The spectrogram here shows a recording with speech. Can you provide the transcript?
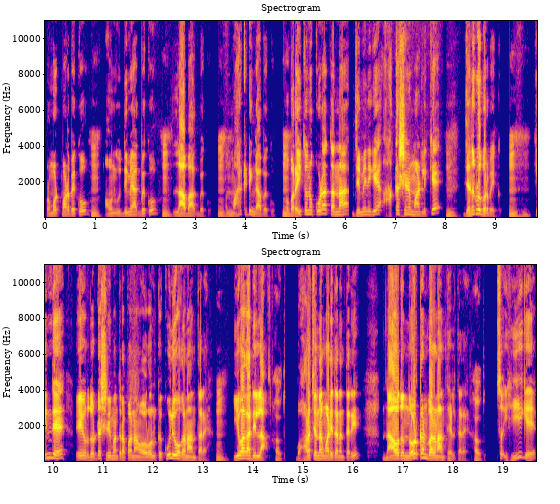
ಪ್ರಮೋಟ್ ಮಾಡಬೇಕು. ಅವನಿಗೆ ಉದ್ದಿಮೆ ಆಗಬೇಕು ಲಾಭ ಆಗಬೇಕು. ಒಂದು ಮಾರ್ಕೆಟಿಂಗ್ ಆಗಬೇಕು. ಒಬ್ಬ ರೈತನು ಕೂಡ ತನ್ನ ಜಮೀನಿಗೆ ಆಕರ್ಷಣೆ ಮಾಡಲಿಕ್ಕೆ ಜನಗಳು ಬರಬೇಕು. ಹಿಂದೆ ಏ ಇವ್ರು ದೊಡ್ಡ ಶ್ರೀಮಂತರಪ್ಪ ನಾವು ಅವ್ರ ಹೊಲಕ್ಕೆ ಕೂಲಿ ಹೋಗೋಣ ಅಂತಾರೆ. ಇವಾಗ ಅದಿಲ್ಲ. ಹೌದು. ಬಹಳ ಚೆನ್ನಾಗಿ ಮಾಡಿದಾರಂತೆ ರೀ ನಾವು ಅದನ್ನ ನೋಡ್ಕೊಂಡು ಬರೋಣ ಅಂತ ಹೇಳ್ತಾರೆ. ಹೌದು. ಸೊ ಹೀಗೆ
